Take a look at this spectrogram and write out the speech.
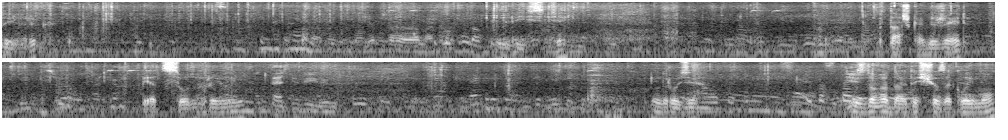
Тигрик. 200. Пташка гжель. 500 гривень. Друзі, і здогадайтесь, що за клеймо.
